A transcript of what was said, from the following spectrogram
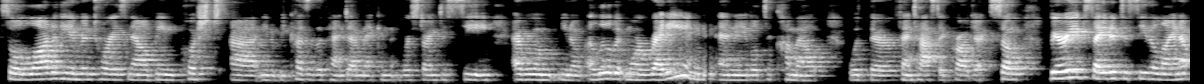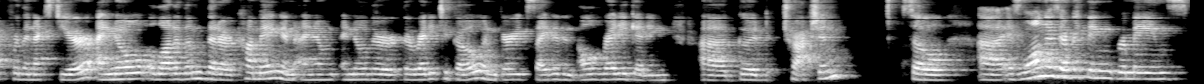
so a lot of the inventory is now being pushed, uh, you know, because of the pandemic, and we're starting to see everyone, you know, a little bit more ready and, and able to come out with their fantastic projects. So very excited to see the lineup for the next year. I know a lot of them that are coming, and I know I know they're they're ready to go and very excited and already getting uh, good traction. So uh, as long as everything remains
